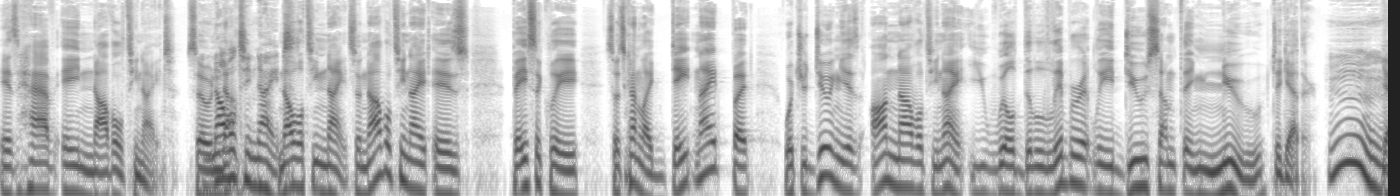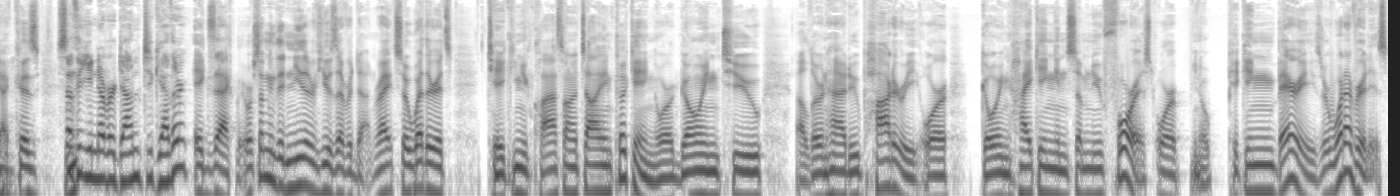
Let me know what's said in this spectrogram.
is have a novelty night. So no- Novelty night. Novelty night. So novelty night is basically so it's kind of like date night, but what you're doing is on novelty night, you will deliberately do something new together. Yeah, because Something you've never done together. Exactly. Or something that neither of you has ever done, right? So whether it's taking a class on Italian cooking or going to uh, learn how to do pottery or going hiking in some new forest or, you know, picking berries or whatever it is.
